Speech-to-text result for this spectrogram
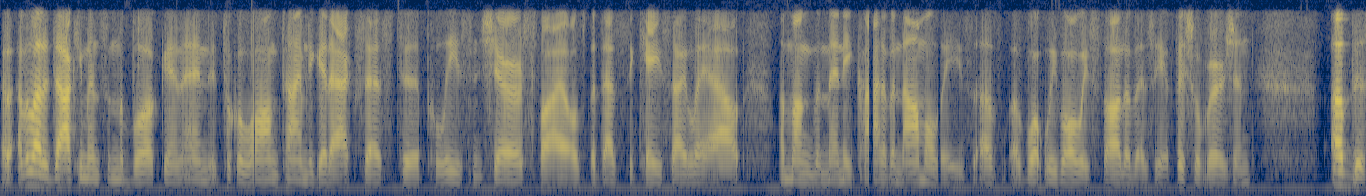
I have a lot of documents in the book, and, and it took a long time to get access to police and sheriff's files, but that's the case I lay out among the many kind of anomalies of, of what we've always thought of as the official version of this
